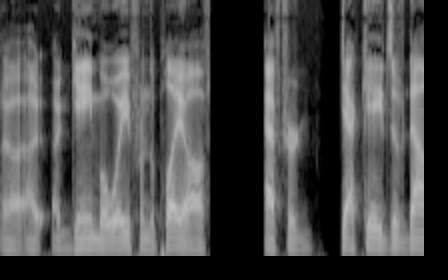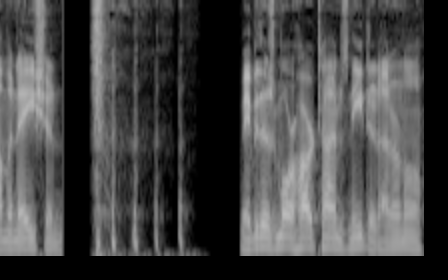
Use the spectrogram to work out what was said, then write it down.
uh, a, a game away from the playoffs after decades of domination. Maybe there's more hard times needed. I don't know.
